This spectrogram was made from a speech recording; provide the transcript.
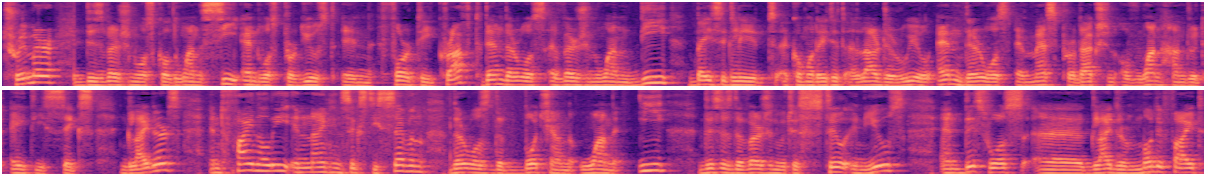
trimmer. This version was called 1C and was produced in 40 craft. Then there was a version 1D, basically it accommodated a larger wheel and there was a mass production of 186 gliders. And finally in 1967 there was the Bocian 1E. This is the version which is still in use and this was a glider modified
